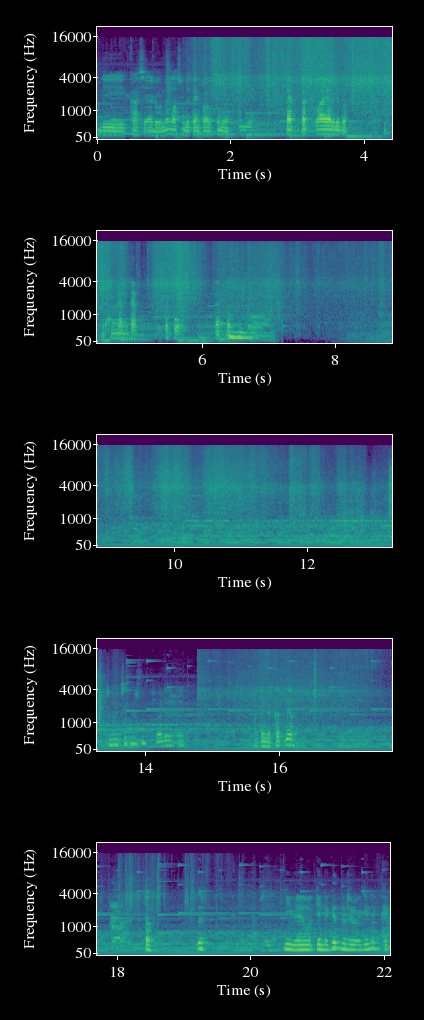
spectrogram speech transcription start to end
Dikasih adonan langsung ditempel langsung ya. iya Tap-tap layar gitu. tap tap tepung Tap-tap. Oh. Coba cek mas. nih. Coba deh. deh. Makin deket dia. Tuh. Dibilang makin deket bener makin deket.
